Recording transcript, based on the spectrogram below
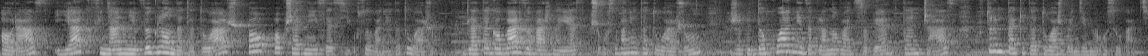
oraz jak finalnie wygląda tatuaż po poprzedniej sesji usuwania tatuażu. Dlatego bardzo ważne jest przy usuwaniu tatuażu, żeby dokładnie zaplanować sobie ten czas, w którym taki tatuaż będziemy usuwać.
